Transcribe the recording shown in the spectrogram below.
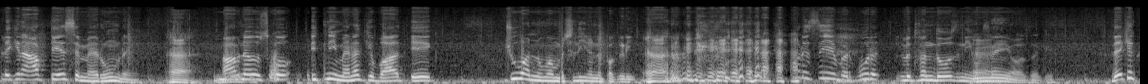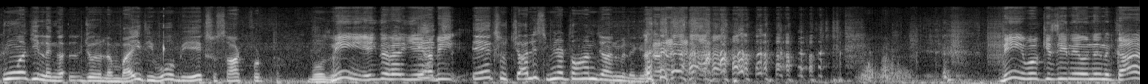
لیکن آپ ٹیسٹ سے محروم رہے ہاں۔ آپ نے اس کو اتنی محنت کے بعد ایک چوہا نما مچھلی انہوں نے پکڑی۔ اور اس سے یہ بھرپور لطف اندوز نہیں ہو سکی دیکھیں کنواں کی جو لمبائی تھی وہ بھی ایک سو ساٹھ فٹ تھا۔ نہیں ایک دفعہ یہ ابھی ایک سو چالیس منٹ تو ہم جان میں لگے۔ نہیں وہ کسی نے انہوں نے کہا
